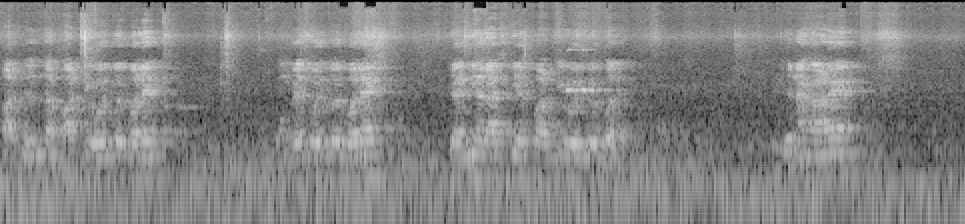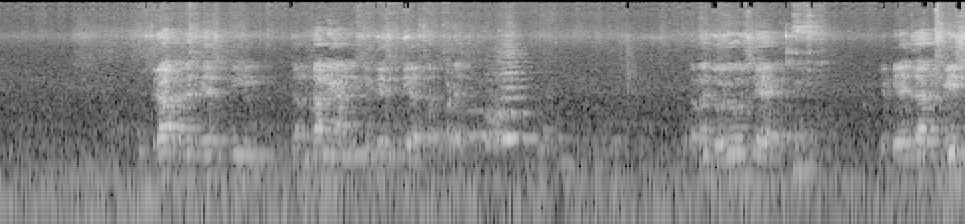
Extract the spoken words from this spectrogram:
ભારતીય જનતા પાર્ટી હોય તોય ભલે, કોંગ્રેસ હોય તોય ભલે, કે અન્ય રાજકીય પાર્ટી હોય તોય ભલે. જેના કારણે ગુજરાત અને દેશની જનતાને આની સીધી સીધી અસર પડે છે. તમે જોયું છે કે બે હજાર વીસ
